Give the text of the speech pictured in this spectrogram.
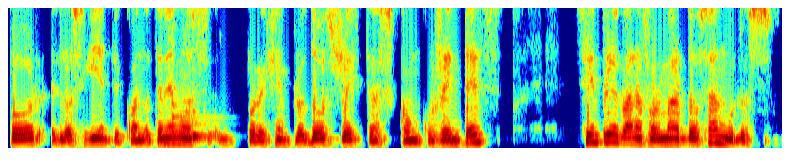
por lo siguiente. Cuando tenemos, por ejemplo, dos rectas concurrentes, siempre van a formar dos ángulos,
